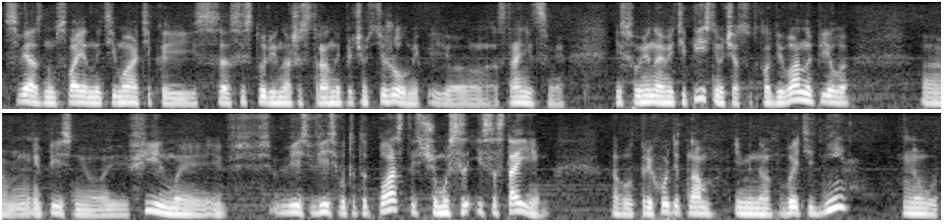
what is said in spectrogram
связанным с военной тематикой и с, с историей нашей страны, причем с тяжелыми ее страницами. И вспоминаем эти песни. Вот сейчас вот Клавдия Ивановна пела эм, песню, и фильмы, и весь, весь вот этот пласт, из чего мы и состоим, вот, приходит нам именно в эти дни. Ну Вот.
